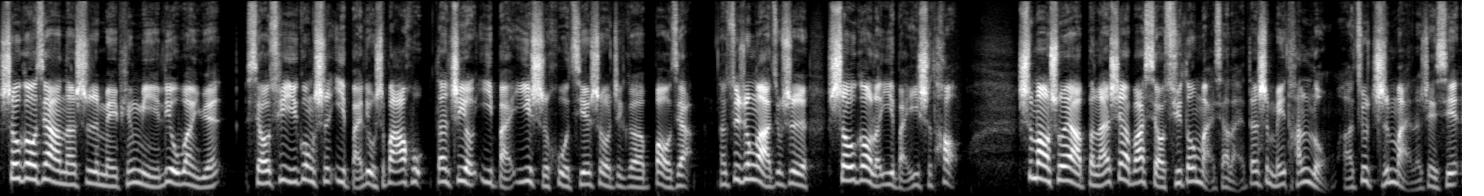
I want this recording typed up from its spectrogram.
收购价呢是每平米六万元。小区一共是一百六十八户，但只有一百一十户接受这个报价那最终啊，就是收购了一百一十套。世茂说呀，本来是要把小区都买下来，但是没谈拢啊，就只买了这些。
